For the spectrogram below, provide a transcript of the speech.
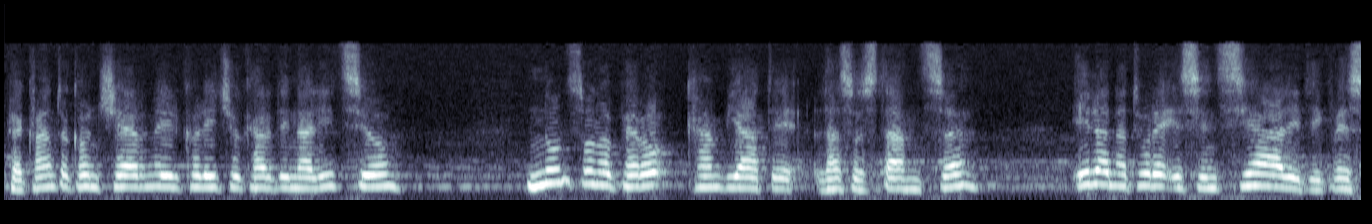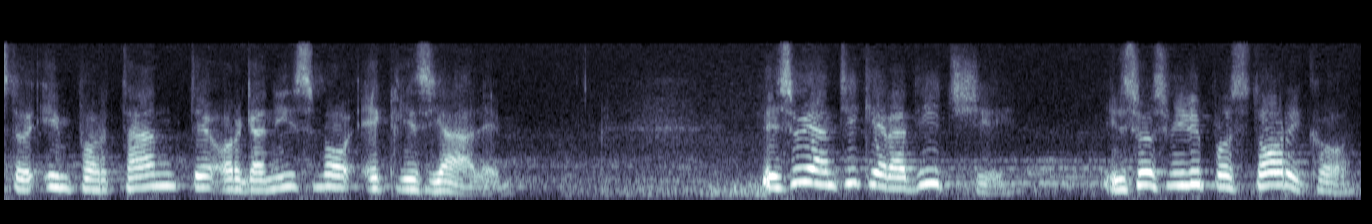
per quanto concerne il collegio cardinalizio, non sono però cambiate la sostanza e la natura essenziale di questo importante organismo ecclesiale. Le sue antiche radici, il suo sviluppo storico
